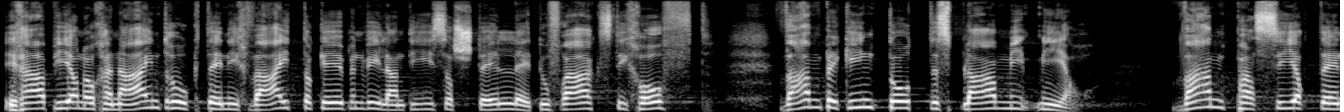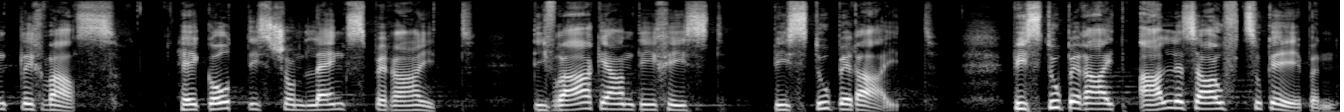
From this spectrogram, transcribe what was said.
Ich habe hier noch einen Eindruck, den ich weitergeben will an dieser Stelle. Du fragst dich oft, wann beginnt Gottes Plan mit mir? Wann passiert endlich was? Hey, Gott ist schon längst bereit. Die Frage an dich ist, bist du bereit? Bist du bereit, alles aufzugeben?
